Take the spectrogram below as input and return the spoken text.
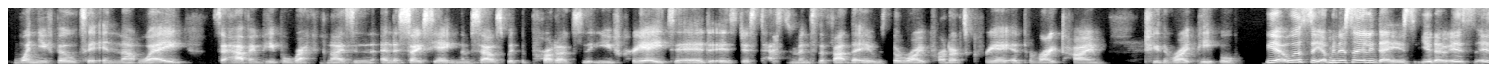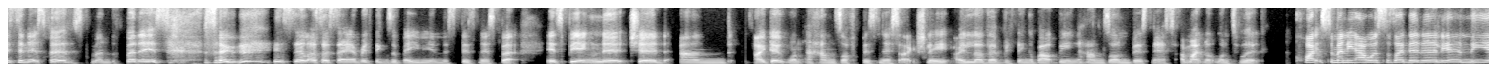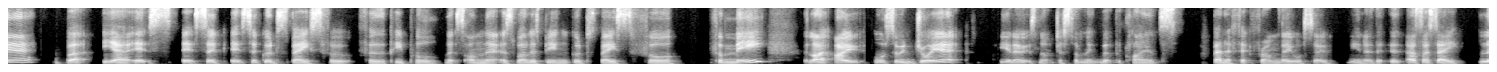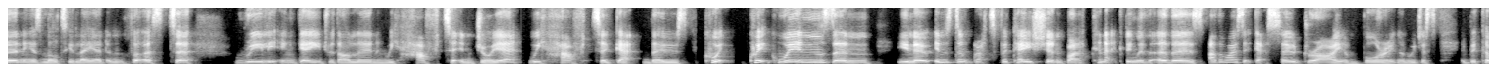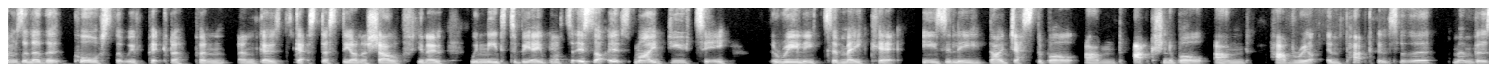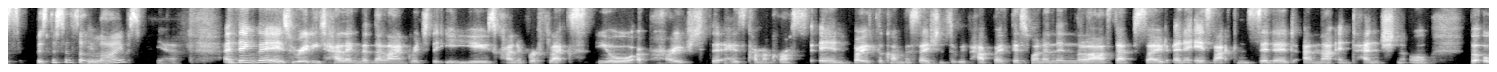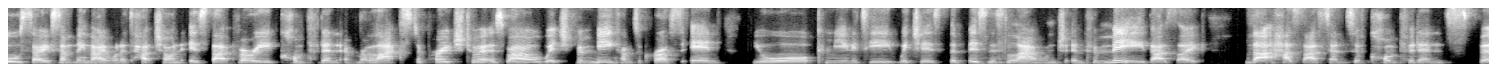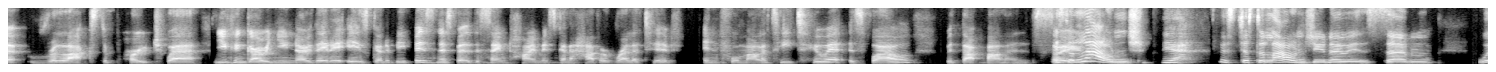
when you've built it in that way. So having people recognizing and associating themselves with the products that you've created is just testament to the fact that it was the right product created at the right time to the right people. Yeah, we'll see. I mean, it's early days, you know, it's it's in its first month, but it's so it's still, as I say, everything's a baby in this business, but it's being nurtured. And I don't want a hands-off business, actually. I love everything about being a hands-on business. I might not want to work quite so many hours as I did earlier in the year. But yeah, it's it's a it's a good space for for the people that's on there as well as being a good space for for me. Like I also enjoy it. You know, it's not just something that the clients benefit from. They also, you know, as I say, learning is multi-layered, and for us to really engage with our learning we have to enjoy it we have to get those quick quick wins and you know instant gratification by connecting with others. Otherwise it gets so dry and boring and we just it becomes another course that we've picked up and and goes gets dusty on a shelf. You know we need to be able to it's it's my duty really to make it easily digestible and actionable and have real impact into the members' businesses and lives. Yeah. I think that it's really telling that the language that you use kind of reflects your approach that has come across in both the conversations that we've had, both this one and in the last episode. And it is that considered and that intentional. But also, something that I want to touch on is that very confident and relaxed approach to it as well, which for me comes across in your community, which is the business lounge. And for me, that's like, that has that sense of confidence but relaxed approach where you can go and you know that it is going to be business but at the same time it's going to have a relative informality to it as well with that balance. So it's a lounge. Yeah. It's just a lounge you know it's um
